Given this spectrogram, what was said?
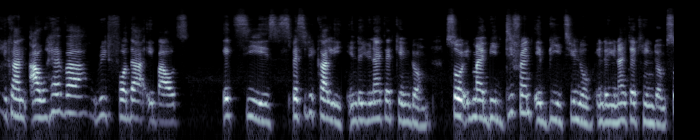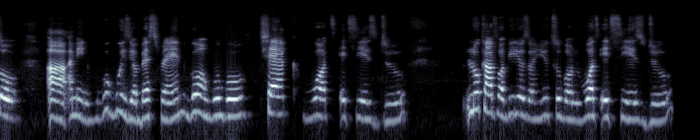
You can, however, read further about HCAs specifically in the United Kingdom. So it might be different a bit, you know, in the United Kingdom. So uh, I mean, Google is your best friend. Go on Google, check what HCAs do look out for videos on YouTube on what HCAs do.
